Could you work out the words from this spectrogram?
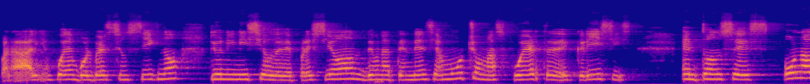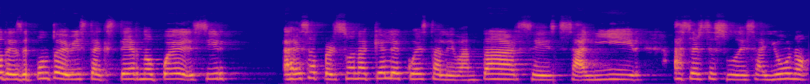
para alguien, pueden volverse un signo de un inicio de depresión, de una tendencia mucho más fuerte de crisis. Entonces, uno desde el punto de vista externo puede decir a esa persona qué le cuesta levantarse, salir, hacerse su desayuno,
